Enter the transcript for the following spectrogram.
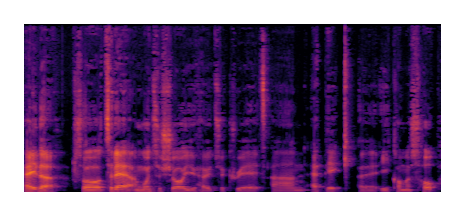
Hey there. So today I'm going to show you how to create an epic uh, e-commerce hub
